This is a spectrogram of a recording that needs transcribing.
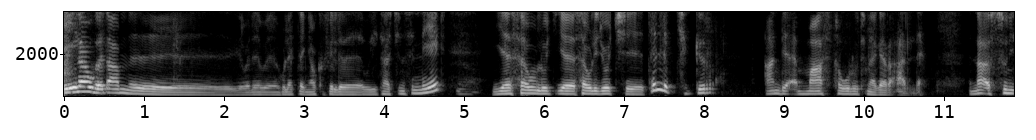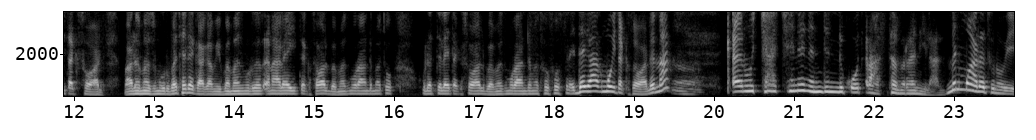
ሌላው በጣም ወደ ሁለተኛው ክፍል ውይይታችን ስንሄድ የሰው ልጆች ትልቅ ችግር አንድ የማስተውሉት ነገር አለ እና እሱን ይጠቅሰዋል። ባለመዝሙር በተደጋጋሚ በመዝሙር ዘጠና ላይ ይጠቅሰዋል፣ በመዝሙር አንድ መቶ ሁለት ላይ ጠቅሰዋል፣ በመዝሙር አንድ መቶ ሶስት ላይ ደጋግሞ ይጠቅሰዋል። እና ቀኖቻችንን እንድንቆጥር አስተምረን ይላል። ምን ማለቱ ነው? ይሄ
